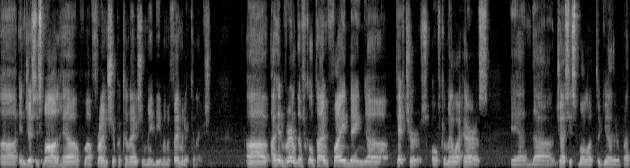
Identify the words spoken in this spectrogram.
uh, and Jussie Smollett have a friendship, a connection, maybe even a family connection. Uh, I had a very difficult time finding uh, pictures of Kamala Harris and uh, Jussie Smollett together, but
